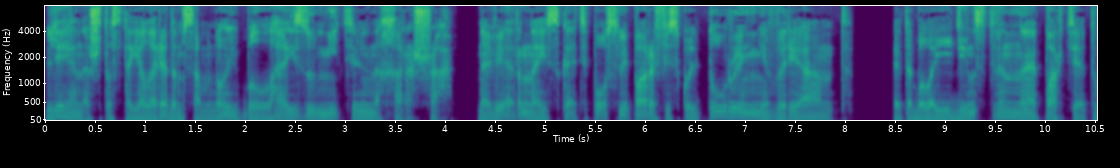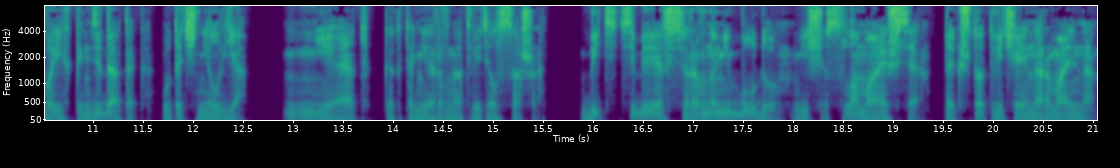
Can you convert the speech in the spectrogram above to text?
Лена, что стояла рядом со мной, была изумительно хороша. Наверное, искать после пары физкультуры не вариант. «Это была единственная партия твоих кандидаток», — уточнил я. «Нет», — как-то нервно ответил Саша. «Бить тебе я все равно не буду, еще сломаешься, так что отвечай нормально».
